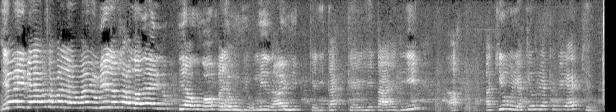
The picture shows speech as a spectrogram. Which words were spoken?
E aí, galera, eu sou fazer mais um vídeo, eu sou Loreno e eu vou fazer um, um slime que ele tá, que ele tá ali, a- aquilo e aquilo e aquilo e aquilo.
